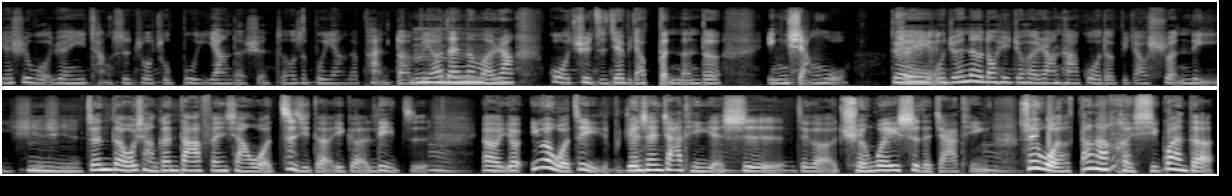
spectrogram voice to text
也许我愿意尝试做出不一样的选择，或是不一样的判断，不要再那么让过去直接比较本能的影响我。所以我觉得那个东西就会让他过得比较顺利一些些。真的，我想跟大家分享我自己的一个例子。嗯。呃，有，因为我自己原生家庭也是这个权威式的家庭，所以我当然很习惯的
